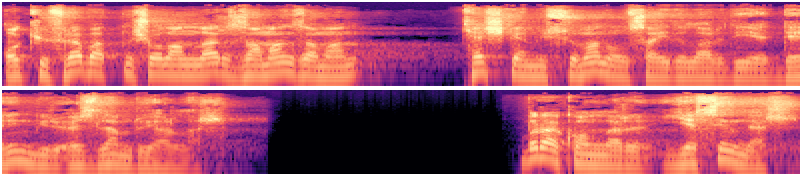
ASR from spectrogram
O küfre batmış olanlar zaman zaman keşke Müslüman olsaydılar diye derin bir özlem duyarlar. Bırak onları yesinler,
